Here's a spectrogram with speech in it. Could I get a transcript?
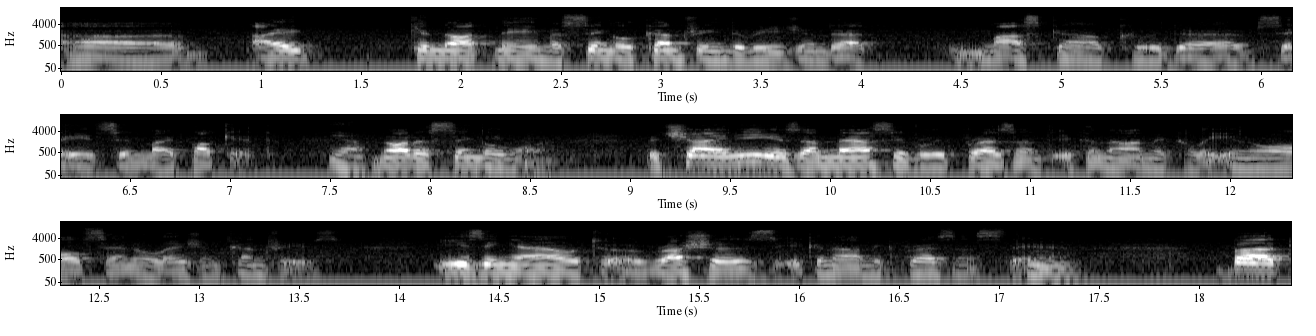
Uh, I cannot name a single country in the region that Moscow could uh, say it's in my pocket. Yeah. Not a single one. The Chinese are massively present economically in all Central Asian countries easing out Russia's economic presence there. Mm. But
